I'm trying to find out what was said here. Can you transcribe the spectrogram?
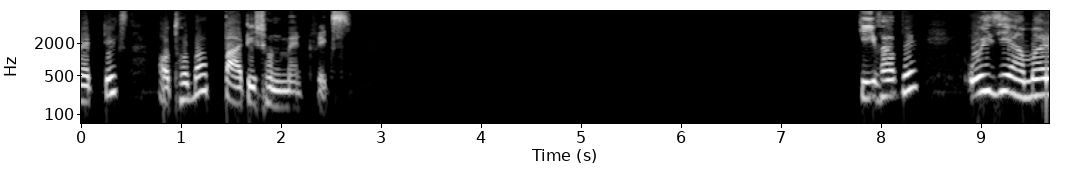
ম্যাট্রিক্স অথবা পার্টিশন ম্যাট্রিক্স কীভাবে? ওই যে আমার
